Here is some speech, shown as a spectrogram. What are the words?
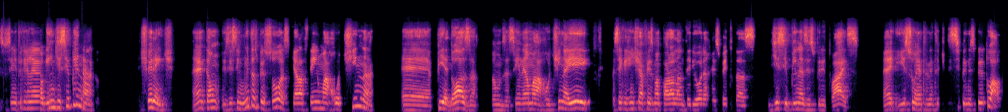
Isso significa que ele era alguém disciplinado. Diferente. Né? Então, existem muitas pessoas que elas têm uma rotina é, piedosa, vamos dizer assim, né? Uma rotina aí. Eu sei que a gente já fez uma parola anterior a respeito das disciplinas espirituais, né? Isso entra dentro de disciplina espiritual.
